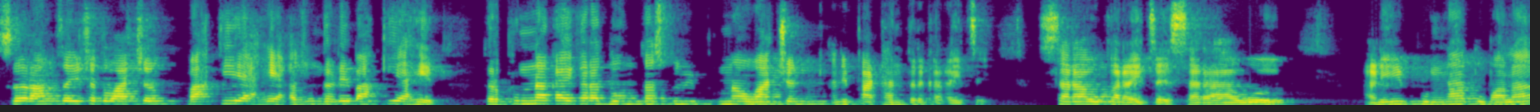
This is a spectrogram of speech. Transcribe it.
सर आमचं याच्यात वाचन बाकी आहे अजून धडे बाकी आहेत. तर पुन्हा काय करा दोन तास तुम्ही पुन्हा वाचन आणि पाठांतर करायचंय. सराव करायचाय सराव. आणि पुन्हा तुम्हाला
